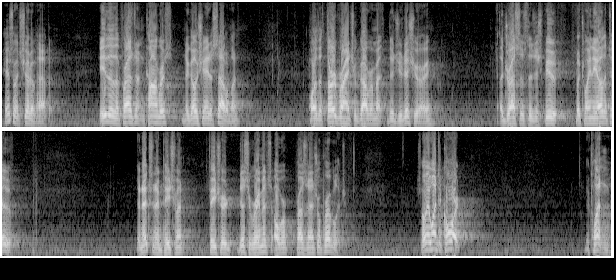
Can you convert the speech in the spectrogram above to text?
Here's what should have happened. Either the President and Congress negotiate a settlement, or the third branch of government, the judiciary, addresses the dispute between the other two. The Nixon impeachment featured disagreements over presidential privilege. So they went to court. The Clinton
